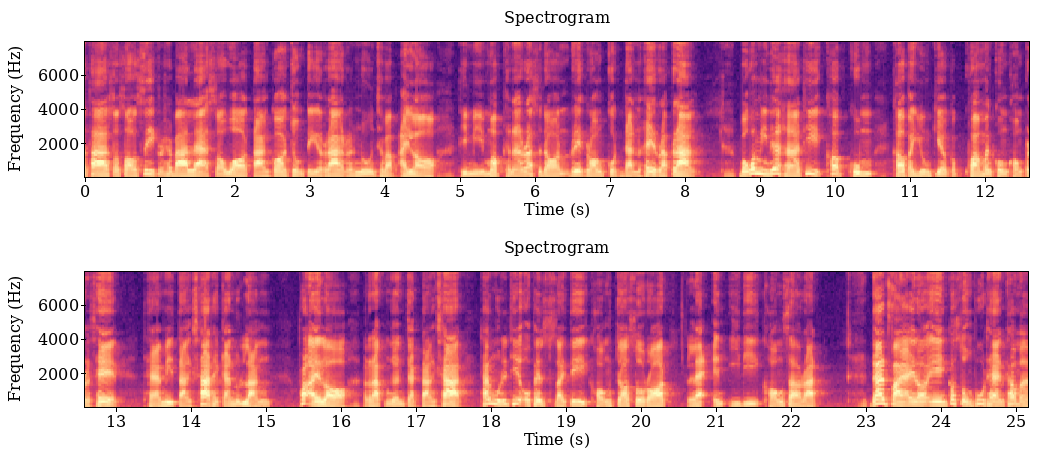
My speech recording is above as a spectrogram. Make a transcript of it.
สภา สสซีกรัฐบาล และสว ต่างก็โจมตีร่างรัฐธรรมนูญฉบับไอรอที่มีม็อบคณะราษฎรเรียกร้องกดดันให้รับร่าง บอกว่ามีเนื้อหาที่ครอบคลุมเข้าไปยุ่งเกี่ยวกับความมั่นคงของประเทศ แถมมีต่างชาติให้การหนุนหลัง เพราะไอรอรับเงินจากต่างชาติ ทั้งมูลนิธิ Open Society ของจอร์จโซรอสและ NED ของสหรัฐ ด้านฝ่าย iLaw เองก็ส่งผู้แทนเข้ามา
